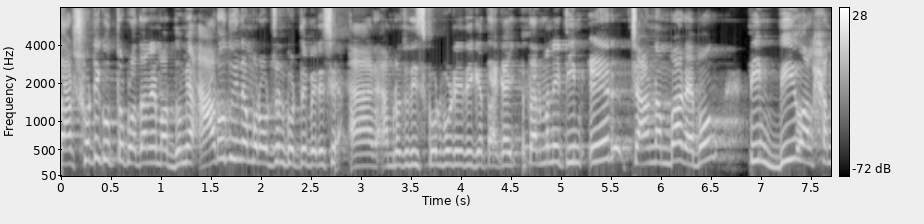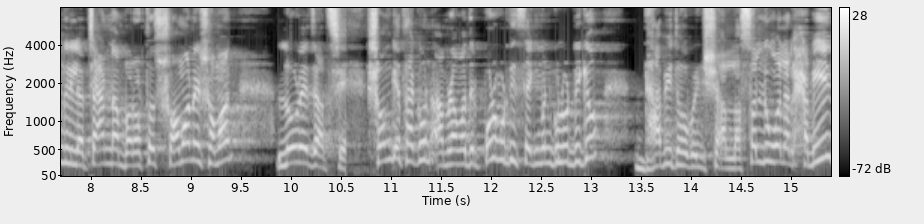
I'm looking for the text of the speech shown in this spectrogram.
তার সঠিক উত্তর প্রদানের মাধ্যমে আরও দুই নম্বর অর্জন করতে পেরেছে। আর আমরা যদি স্কোরবোর্ডের দিকে তাকাই, তার মানে টিম এর চার নাম্বার এবং টিম বিও আলহামদুলিল্লাহ চার নাম্বার, অর্থাৎ সমানে সমান লড়ে যাচ্ছে। সঙ্গে থাকুন, আমরা আমাদের পরবর্তী সেগমেন্টগুলোর দিকেও ধাবিত হব ইনশাআল্লাহ। সল্লু আল হাবিব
